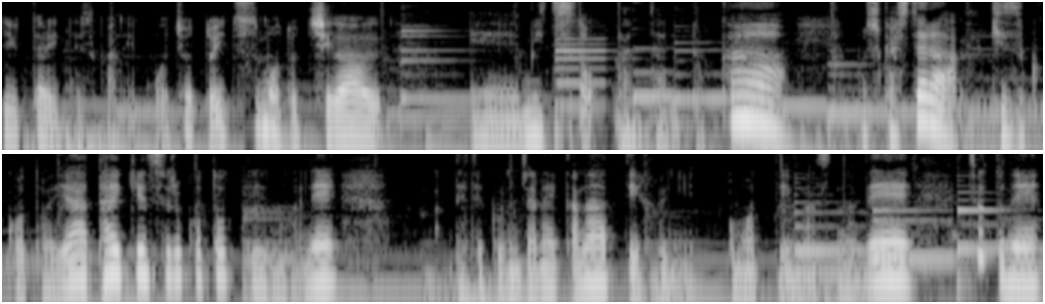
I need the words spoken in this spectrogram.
言ったらいいですかね。こうちょっといつもと違う、えー、密度だったりとかもしかしたら気づくことや体験することっていうのがね出てくるんじゃないかなっていうふうに思っていますのでちょっとね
